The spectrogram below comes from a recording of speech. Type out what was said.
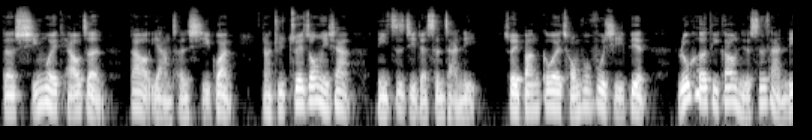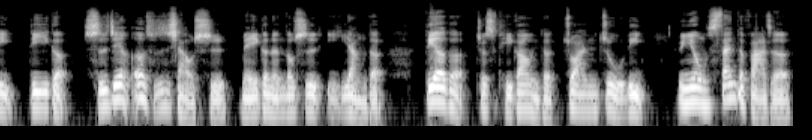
的行为调整。到养成习惯，那去追踪一下你自己的生产力。所以帮各位重复复习一遍，如何提高你的生产力？第一个，时间二十四小时，每一个人都是一样的。第二个就是提高你的专注力，运用三的法则，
